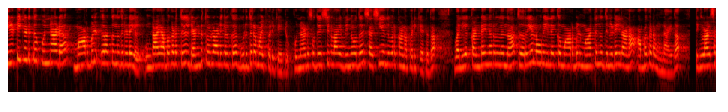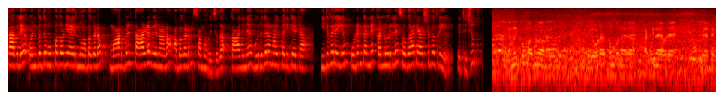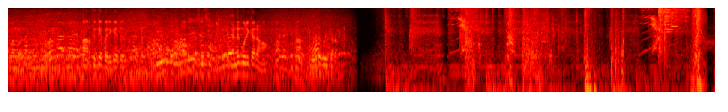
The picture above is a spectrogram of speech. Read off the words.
ഇരട്ടിക്കടുത്ത് Punnad marble ഇറക്കുന്നതിനിടയിൽ ഉണ്ടായ അപകടത്തിൽ രണ്ട് തൊഴിലാളികൾക്ക് ഗുരുതരമായി പരിക്കേറ്റു. പുന്നാട് സ്വദേശികളായ വിനോദ് ശശി എന്നിവർക്കാണ് പരിക്കേറ്റത്. വലിയ കണ്ടെയ്നറിൽ നിന്ന് ചെറിയ ലോറിയിലേക്ക് മാർബിൾ മാറ്റുന്നതിനിടയിലാണ് അപകടമുണ്ടായത്. തിങ്കളാഴ്ച രാവിലെ ഒൻപത് മുപ്പതോടെയായിരുന്നു അപകടം. മാർബിൾ താഴെ വീണാണ് അപകടം സംഭവിച്ചത്. കാലിന് ഗുരുതരമായി പരിക്കേറ്റ ഇരുവരെയും ഉടൻ തന്നെ കണ്ണൂരിലെ സ്വകാര്യ ആശുപത്രിയിൽ എത്തിച്ചു. നമ്മളിപ്പം വന്നതാണ് ഇറക്കുമ്പോൾ നേരെ അട്ടി നേരെ അവരെ ഇദ്ദേഹത്തേക്ക് വന്നു. ആർക്കൊക്കെ പരിക്കേറ്റ് ശശി രണ്ടും കൂലിക്കാരാണോ? ആ. ഇവിടുത്തെ കൂലിക്കറാണ്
